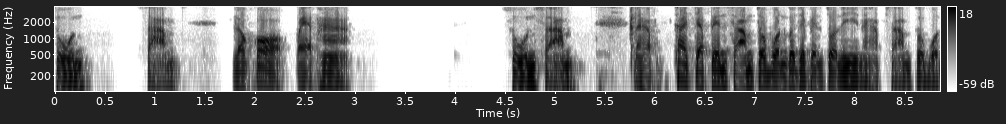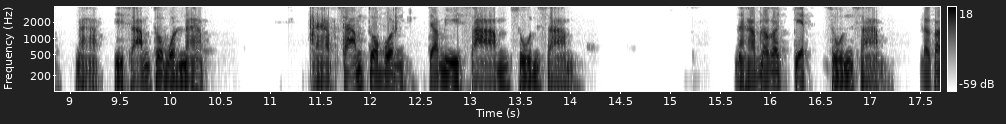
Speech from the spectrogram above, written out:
ศูนย์สามแล้วก็แปดห้าศูนย์สามนะครับ ถ้าจะเป็นสามตัวบนก็จะเป็นตัวนี้นะครับสามตัวบนนะครับมีสามตัวบนนะครับ นะครับสามตัวบนจะมีสามศูนย์สามนะครับ แล้วก็เจ็ดศูนย์สามแล้วก็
